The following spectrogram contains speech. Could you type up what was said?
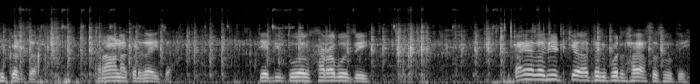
इकडचा रानाकडे जायचा. त्याची तो खराबच आहे. काय याला नीट केला तरी परत हाय असंच होते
